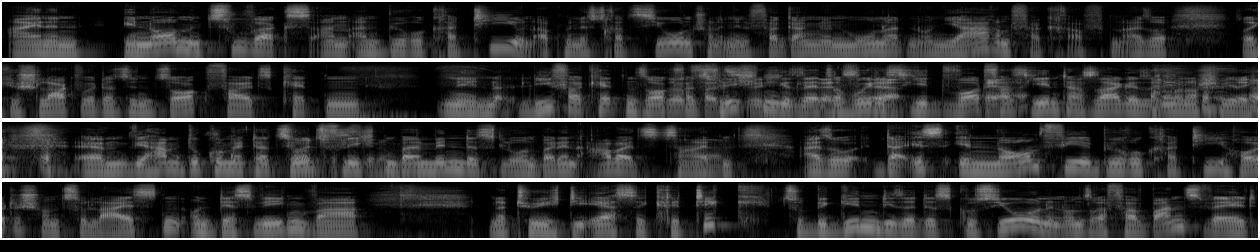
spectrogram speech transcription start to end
einen enormen Zuwachs an, an Bürokratie und Administration schon in den vergangenen Monaten und Jahren verkraften. Also solche Schlagwörter sind Sorgfaltsketten, nee, Lieferketten, Sorgfaltspflichtengesetz, obwohl ich das ja. Wort fast jeden Tag sage, ist immer noch schwierig. ähm, wir haben Dokumentationspflichten beim Mindestlohn, bei den Arbeitszeiten. Also da ist enorm viel Bürokratie heute schon zu leisten und deswegen war natürlich die erste Kritik zu Beginn dieser Diskussion in unserer Verbandswelt,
